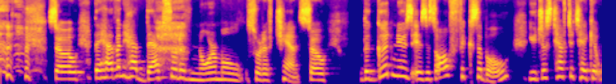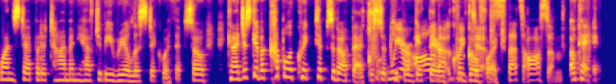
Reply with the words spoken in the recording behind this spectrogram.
so they haven't had that sort of normal sort of chance. So the good news is it's all fixable. You just have to take it one step at a time and you have to be realistic with it. So, can I just give a couple of quick tips about that just so people get there quick go tips. for it? That's awesome. Okay.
